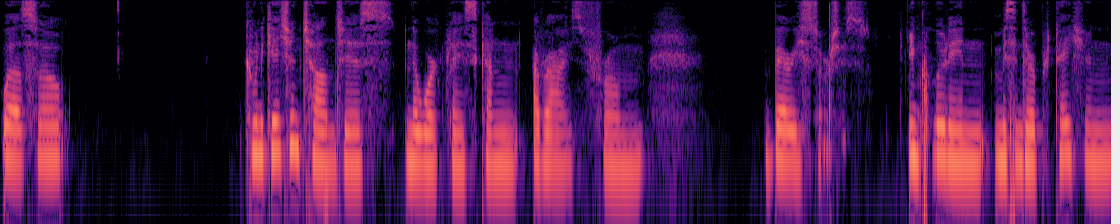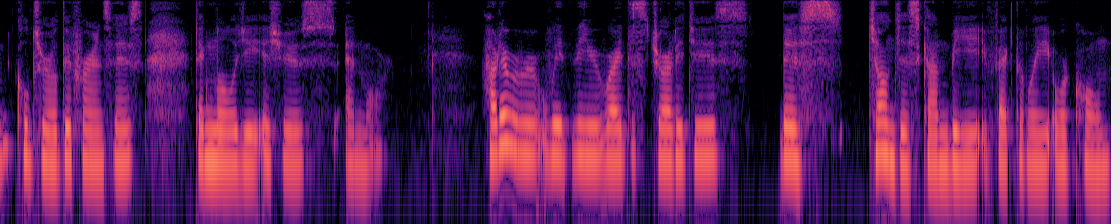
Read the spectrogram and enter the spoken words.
well, so communication challenges in the workplace can arise from various sources, including misinterpretation, cultural differences, technology issues, and more. However, with the right strategies, these challenges can be effectively overcome,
